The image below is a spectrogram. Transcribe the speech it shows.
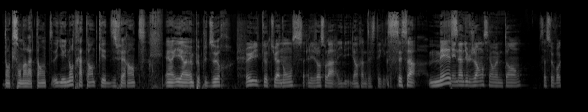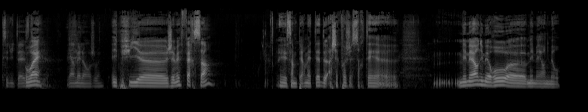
Donc, ils sont dans l'attente. Il y a une autre attente qui est différente et un, peu plus dure. Oui, que tu annonces, les gens sont là, il, il est en train de tester quelque chose. C'est ça. Mais, Il y a une indulgence et en même temps, ça se voit que c'est du test. Ouais. Il y a un mélange, ouais. et puis, euh, j'aimais faire ça. Et ça me permettait de, à chaque fois, je sortais, euh, mes meilleurs numéros, euh, mes meilleurs numéros.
